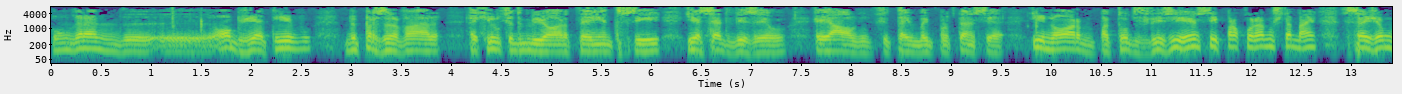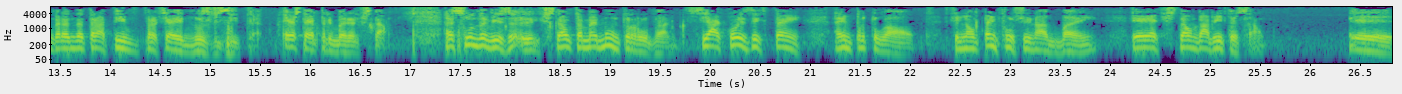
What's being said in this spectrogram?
um grande eh, objetivo de preservar aquilo que de melhor tem entre si e a sede de Viseu é algo que tem uma importância enorme para todos os vizienses e procuramos também que seja um grande atrativo para quem nos visita. Esta é a primeira questão. A segunda questão também muito relevante. Se há coisa que tem em Portugal que não tem funcionado bem, é a questão da habitação. É,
